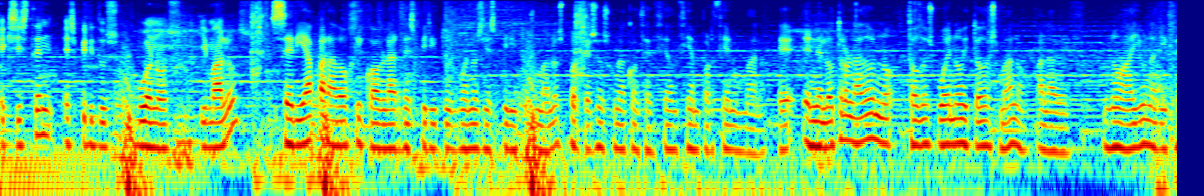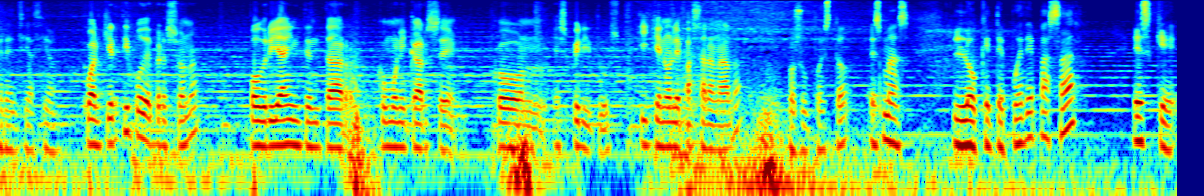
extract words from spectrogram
¿existen espíritus buenos y malos? Sería paradójico hablar de espíritus buenos y espíritus malos porque eso es una concepción 100% humana. Eh, en el otro lado no, todo es bueno y todo es malo a la vez. No hay una diferenciación. ¿Cualquier tipo de persona podría intentar comunicarse con espíritus y que no le pasara nada? Por supuesto. Es más, lo que te puede pasar es que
